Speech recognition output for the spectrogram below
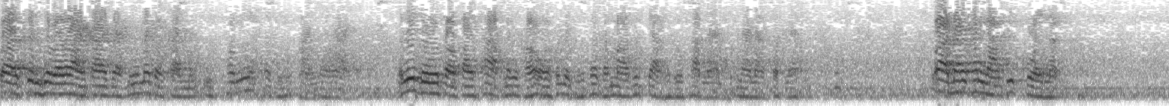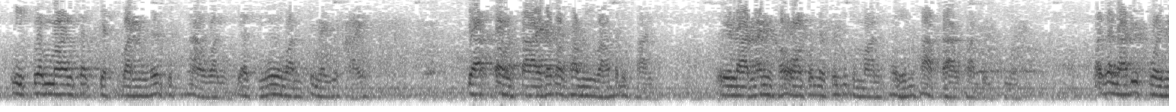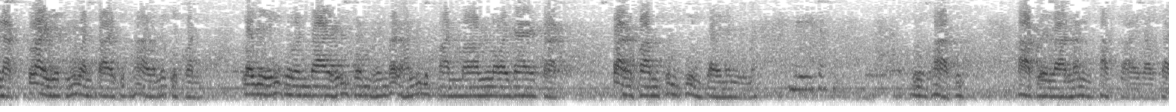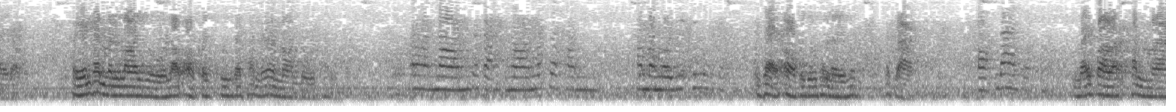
ว่าขึ้นที่ว่าร่างกายแบบนี้ไม่ต้องการมันอีกเท่านี้ก็ถึงผ่านง่ายๆอันนี้ดูต่อไปภาพมันเขาองค์พระเดชพระสัมมาสัมพุทธเจ้าดูภาพในในอนาคตนะว่าในขณะที่ป่วยหนัก อีกประมาณสักเจ็ดวันหรือสิบห้าวันจะถึงวันที่นายจะขายจะต้องตายและต้องทำมีหวังปฏิพันธ์เวลานั้นเขาออกสมเด็จพระพุทธมารให้เห็นภาพตามความเป็นจริงในขณะที่ป่วยหนักใกล้จะถึงวันตายสิบห้าวันหรือเจ็ดวัน เราจะเห็นเทวดาเห็นพรหมเห็นพระอรหันต์ที่ผ่านมาลอยในอากาศสร้างความชุ่มชื่นใจนั่นเองไหมมีค่ะดูภาพสิ ภาพเวลานั้นภาพกายเราใจเราพอเห็นท่านมันลอยอยู่ เราออกไปคุยกับท่านแล้วนอนดูท่านเอ่อนอนก็จะนอนแล้วก็ทำทำมโนยิที่ลูกจะไม่ใช่ออกไปดูท่านเลยนะพระเจ้าออกได้ค่ะหมายความว่าท่านมา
